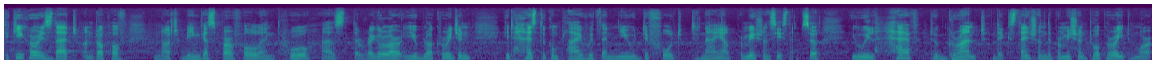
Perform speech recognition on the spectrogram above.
The kicker is that on top of not being as powerful and true as the regular uBlock Origin, it has to comply with the new default denial permission system. So you will have to grant the extension the permission to operate more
